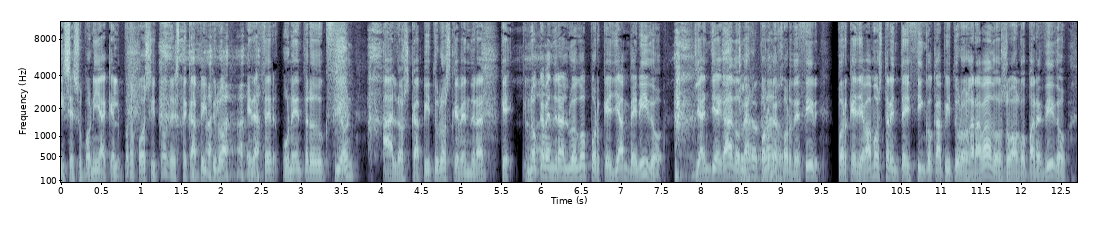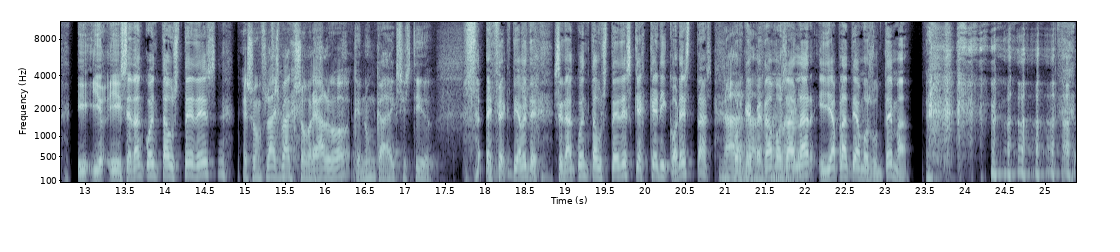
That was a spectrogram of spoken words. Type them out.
y se suponía que el propósito de este capítulo era hacer una introducción a los capítulos que vendrán, que no que vendrán luego porque ya han venido, ya han llegado, Claro, por claro. mejor decir, porque llevamos 35 capítulos grabados o algo parecido. Y, y- y se dan cuenta ustedes, Es un flashback sobre algo que nunca ha existido. efectivamente, se dan cuenta ustedes que es que ni con estas, Nada, porque nada, empezamos a hablar y ya planteamos un tema.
